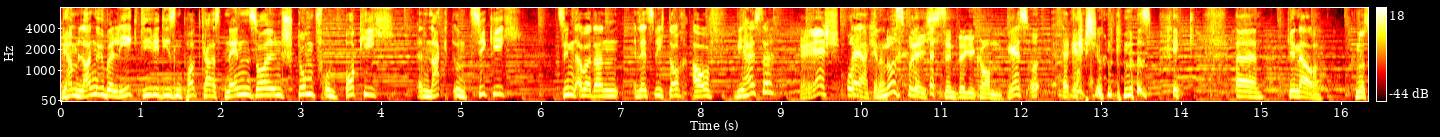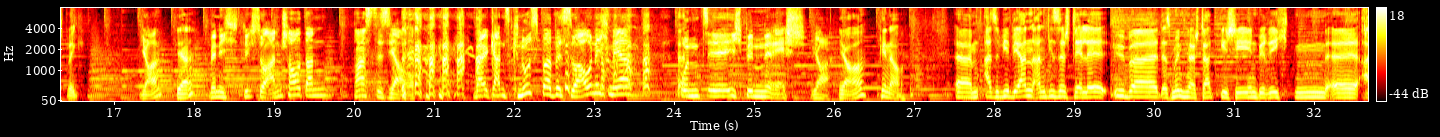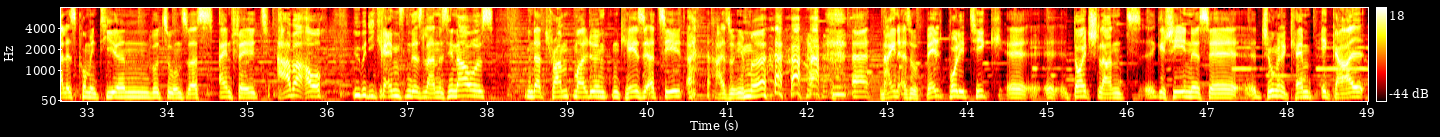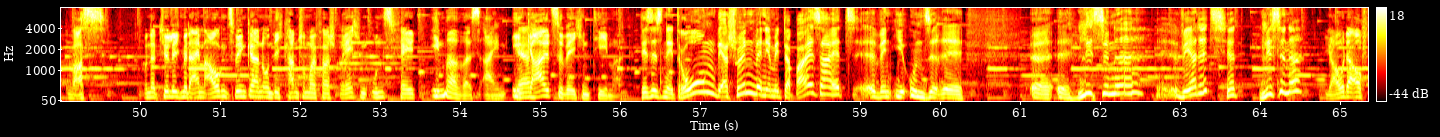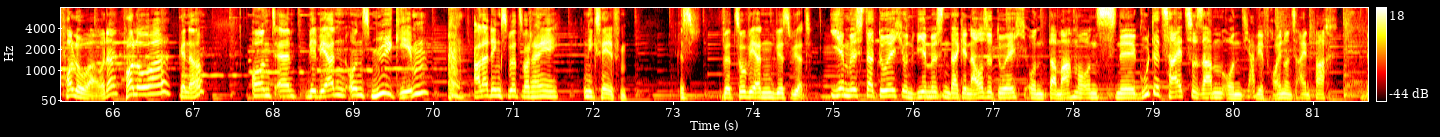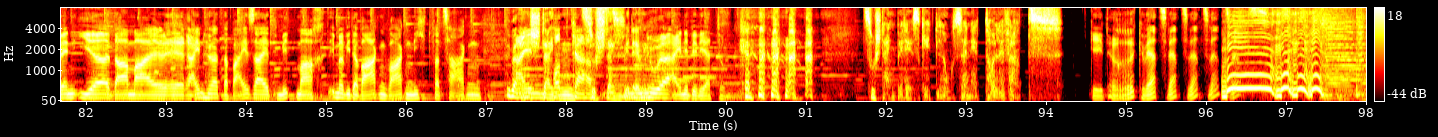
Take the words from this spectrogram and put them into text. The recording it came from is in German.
Wir haben lange überlegt, wie wir diesen Podcast nennen sollen. Stumpf und bockig, nackt und zickig. Sind aber dann letztlich doch auf, wie heißt er? Resch und Ah ja, genau. knusprig sind wir gekommen. Res und, äh, Resch und knusprig. Äh, genau, knusprig. Ja, Ja? wenn ich dich so anschaue, dann passt es ja auch. Weil ganz knusper bist du auch nicht mehr. Und äh, ich bin Resch. Ja. Ja, genau. Ähm, also wir werden an dieser Stelle über das Münchner Stadtgeschehen berichten, äh, alles kommentieren, wozu uns was einfällt, aber auch über die Grenzen des Landes hinaus. Wenn da Trump mal irgendeinen Käse erzählt, also immer. äh, nein, also Weltpolitik, äh, äh, Deutschland, äh, Geschehnisse, äh, Dschungelcamp, egal was. Und natürlich mit einem Augenzwinkern und ich kann schon mal versprechen, uns fällt immer was ein. Ja. Egal zu welchem Thema. Das ist eine Drohung. Wäre schön, wenn ihr mit dabei seid, äh, wenn ihr unsere äh, äh, Listener äh, werdet. Ja, Listener, Ja, oder auch Follower, oder? Follower, genau. Und äh, wir werden uns Mühe geben. Allerdings wird es wahrscheinlich nichts helfen. Es wird so werden, wie es wird. Ihr müsst da durch und wir müssen da genauso durch und da machen wir uns eine gute Zeit zusammen und ja, wir freuen uns einfach, wenn ihr da mal äh, reinhört, dabei seid, mitmacht, immer wieder wagen, wagen, nicht verzagen. Über Ein einsteigen, Podcast, zusteigen bitte. Nur eine Bewertung. Zusteigen bitte, es geht los, eine tolle Fahrt. Geht rückwärts, wärts, wärts, wärts.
